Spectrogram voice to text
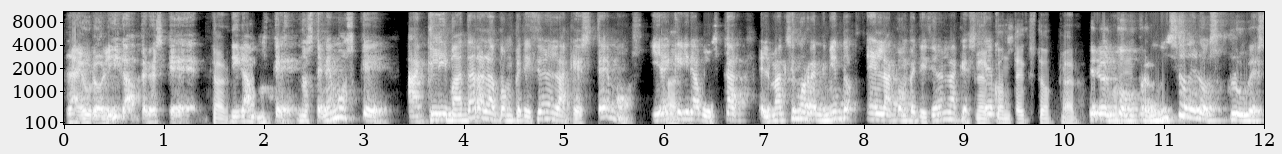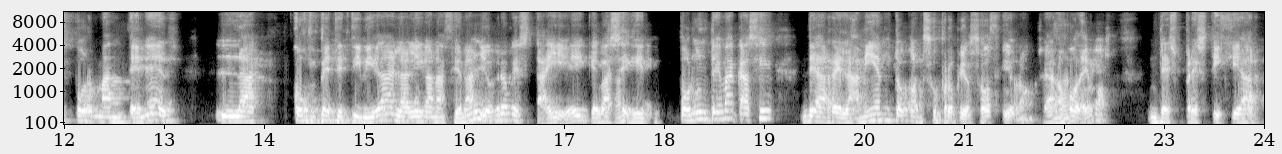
la Euroliga, pero es que, digamos que nos tenemos que aclimatar a la competición en la que estemos y hay que ir a buscar el máximo rendimiento en la competición en la que estemos. En el contexto, claro. Pero el compromiso de los clubes por mantener la competitividad en la Liga Nacional yo creo que está ahí ¿eh? y que va a seguir por un tema casi de arrelamiento con su propio socio, ¿no? O sea, no podemos desprestigiar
